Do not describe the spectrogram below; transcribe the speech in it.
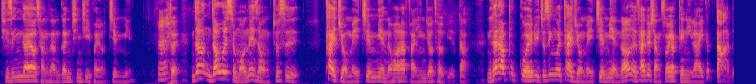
其实应该要常常跟亲戚朋友见面。啊对，你知道你知道为什么那种就是太久没见面的话，他反应就特别大。你看他不规律，就是因为太久没见面，然后呢，他就想说要给你来一个大的，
